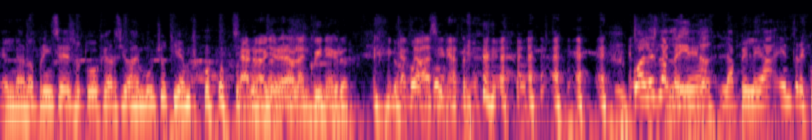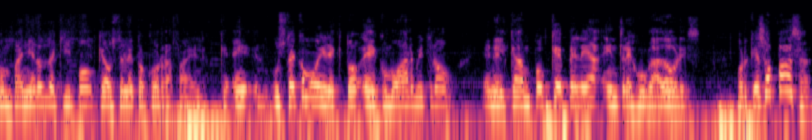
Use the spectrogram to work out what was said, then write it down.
el nano Prince, eso tuvo que haber sido hace mucho tiempo. O sea, Nueva York era blanco y negro. Cantaba Sinatra. ¿Cuál es la pelea, la pelea entre compañeros de equipo que a usted le tocó, Rafael? Que, eh, usted como director, eh, como árbitro en el campo, ¿qué pelea entre jugadores? Porque eso pasa.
